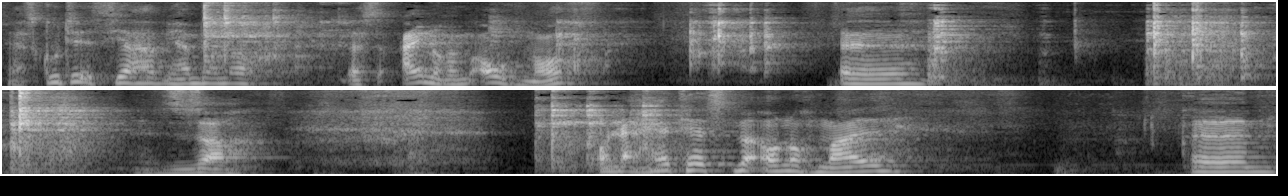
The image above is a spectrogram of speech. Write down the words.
Das Gute ist ja, wir haben ja noch das Einräumen auch noch. Äh, so. Und nachher testen wir auch noch mal ähm,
